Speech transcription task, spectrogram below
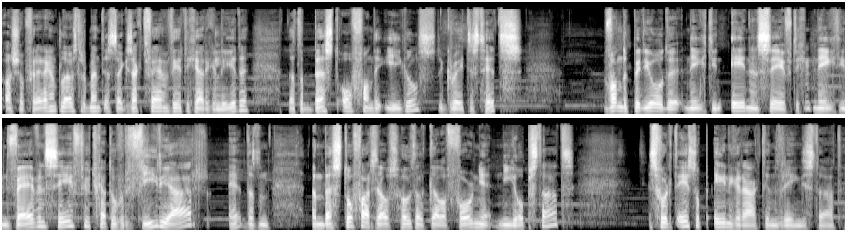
als je op vrijdag aan het luisteren bent, is het exact 45 jaar geleden dat de best-of van de Eagles, de greatest hits, van de periode 1971-1975, het gaat over vier jaar, hè, dat is een, een best-of waar zelfs Hotel California niet op staat, is voor het eerst op één geraakt in de Verenigde Staten.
